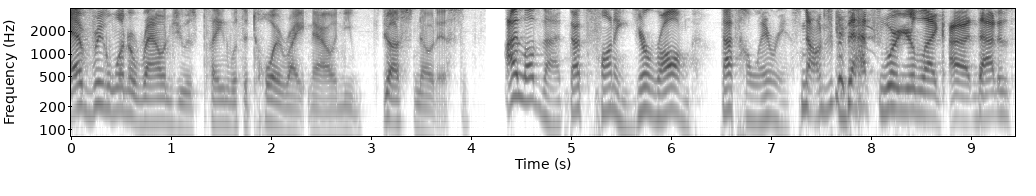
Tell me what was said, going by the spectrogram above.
everyone around you is playing with a toy right now and you just noticed I love that. That's funny. You're wrong. That's hilarious. No, I'm just kidding. that's where you're like uh, that is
